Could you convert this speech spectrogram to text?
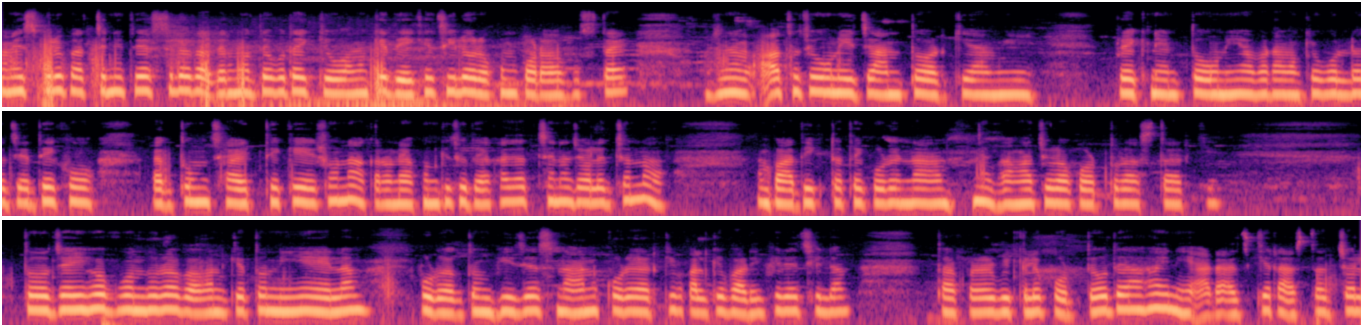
মানে স্কুলে বাচ্চা নিতে এসেছিল, তাদের মধ্যে বোধহয় কেউ আমাকে দেখেছিল এরকম পড়া অবস্থায়। অথচ উনি জানতো আর কি, আমি প্রেগনেন্ট তো উনি আবার আমাকে বলল যে, দেখো, একদম সাইড থেকে এসো না, কারণ এখন কিছু দেখা যাচ্ছে না জলের জন্য। বা দিকটাতে করে না, ভাঙাচোরা গর্ত রাস্তা আর কি। তো যাই হোক বন্ধুরা বাবানকে তো নিয়ে এলাম। পুরো একদম ভিজে স্নান করে আর কি কালকে বাড়ি ফিরেছিলাম। তারপরে বিকেলে পড়তেও দেওয়া হয়নি। আর আজকে রাস্তার জল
